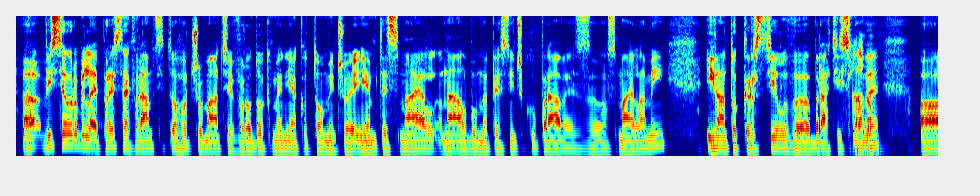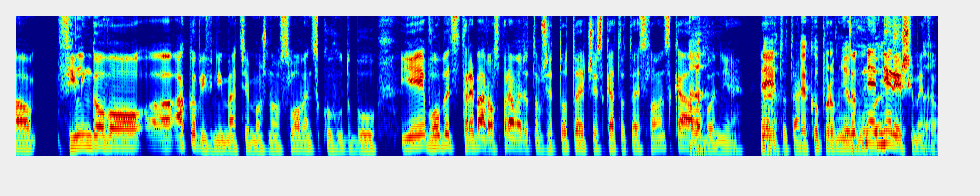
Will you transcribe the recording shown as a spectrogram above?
Uh, vy ste urobili aj presah v rámci toho, čo máte v rodokmeni ako Tommy, čo je IMT Smile, na albume pesničku práve s smilami. Ivan to krstil v Bratislave. Uh, feelingovo, ako vy vnímate možno slovenskú hudbu? Je vôbec treba rozprávať o tom, že toto je česká, toto je slovenská, alebo nie? Nie je to tak. Jako pro mě to, ne, vůbec, neriešime ne. to.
